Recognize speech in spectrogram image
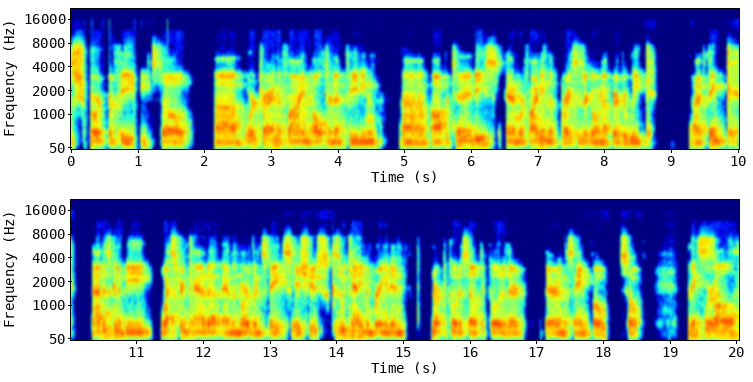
short of feed. So uh, we're trying to find alternate feeding uh, opportunities, and we're finding that prices are going up every week. I think that is going to be Western Canada and the northern states issues because we can't even bring it in North Dakota, South Dakota. They're they're in the same boat. So I think we're all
